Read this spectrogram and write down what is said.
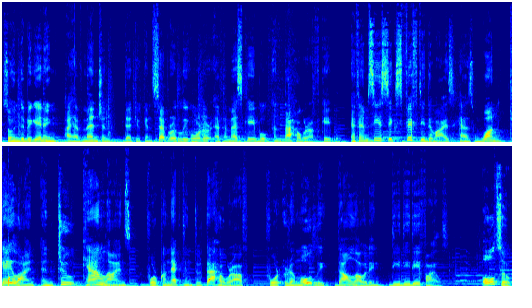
So in the beginning, I have mentioned that you can separately order FMS cable and tachograph cable. FMC 650 device has one K line and two CAN lines for connecting to tachograph for remotely downloading DDD files. Also,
